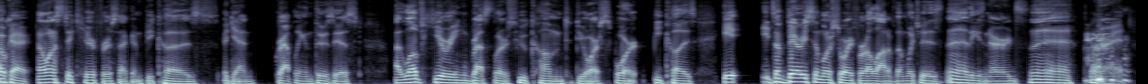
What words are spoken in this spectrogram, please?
Okay, I want to stick here for a second because, again, grappling enthusiast. I love hearing wrestlers who come to do our sport because it it's a very similar story for a lot of them, which is eh, these nerds. Eh, all right,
